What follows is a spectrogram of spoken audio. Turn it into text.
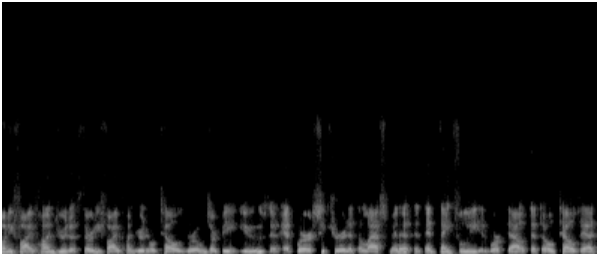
2,500 or 3,500 hotel rooms are being used and, and were secured at the last minute. And, and thankfully, it worked out that the hotels had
